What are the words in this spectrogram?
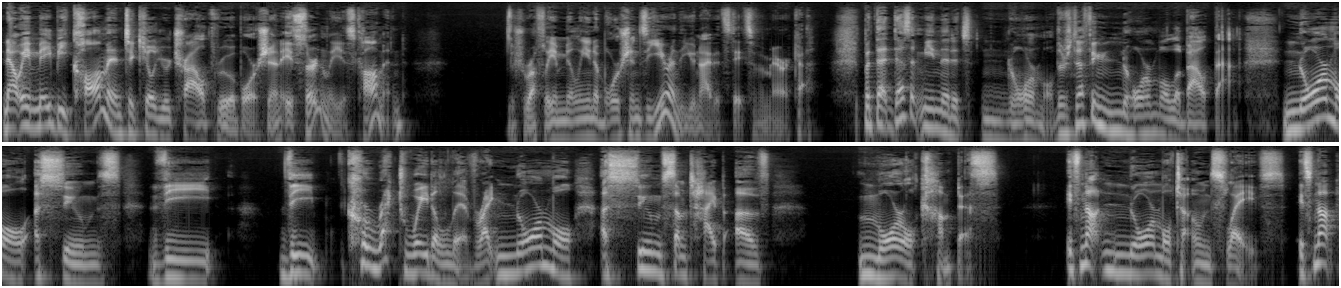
Now, it may be common to kill your child through abortion. It certainly is common. There's roughly a million abortions a year in the United States of America. But that doesn't mean that it's normal. There's nothing normal about that. Normal assumes the the correct way to live, right? Normal assumes some type of moral compass. It's not normal to own slaves. It's not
